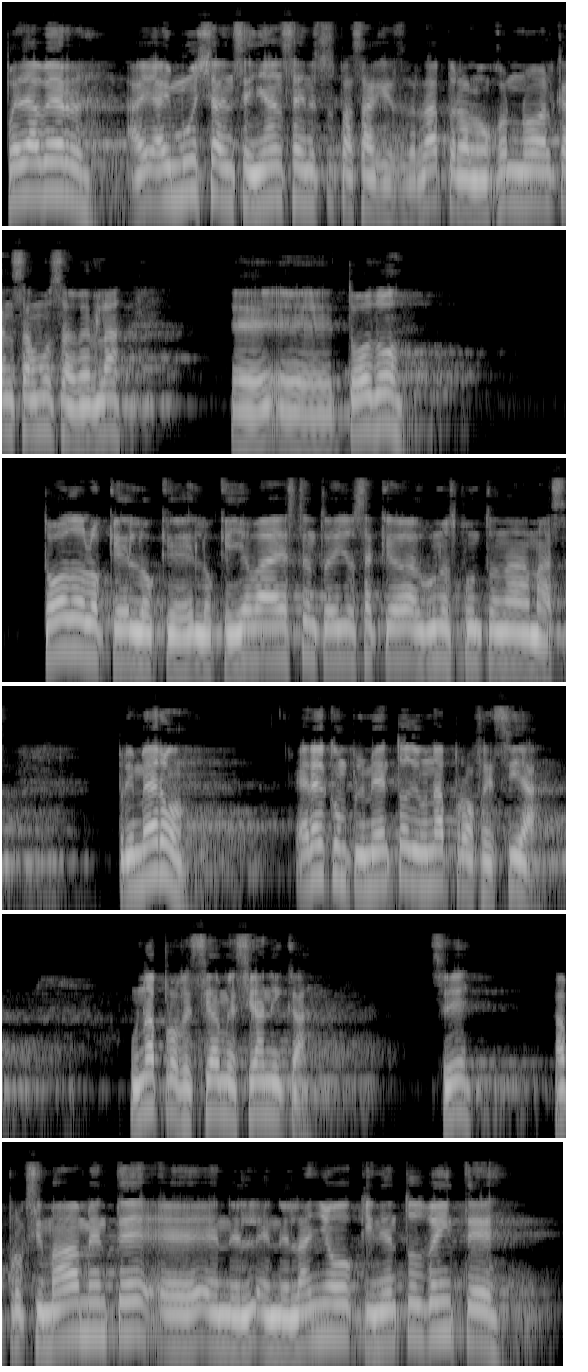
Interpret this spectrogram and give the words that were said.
Puede haber, hay, mucha enseñanza en estos pasajes, ¿verdad? Pero a lo mejor no alcanzamos a verla eh, eh, todo, todo lo que, lo, que, lo que lleva a esto, entonces yo saqué algunos puntos nada más. Primero, era el cumplimiento de una profecía, una profecía mesiánica. ¿Sí? Aproximadamente eh, en, el, en el año 520,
